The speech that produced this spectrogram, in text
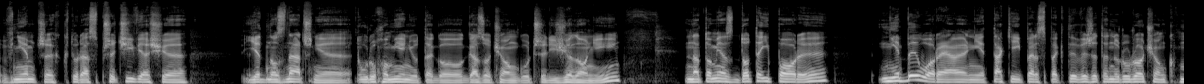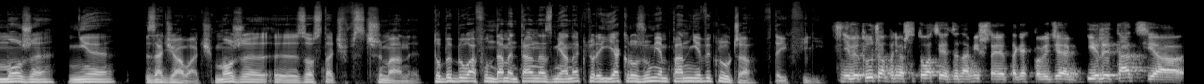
w Niemczech, która sprzeciwia się jednoznacznie uruchomieniu tego gazociągu, czyli Zieloni. Natomiast do tej pory nie było realnie takiej perspektywy, że ten rurociąg może nie zadziałać, może y, zostać wstrzymany. To by była fundamentalna zmiana, której, jak rozumiem, pan nie wyklucza w tej chwili. Nie wykluczam, ponieważ sytuacja jest dynamiczna. Tak jak powiedziałem, irytacja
